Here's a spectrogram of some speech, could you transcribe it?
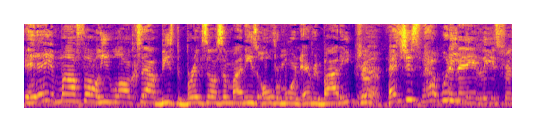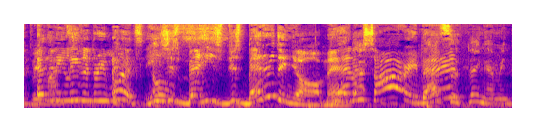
It ain't my fault. He walks out, beats the brakes on somebody. He's over more than everybody. Sure. That's just how. What And then he leaves for three And then he leaves for three months. He's just, be, he's just better than y'all, man. Yeah, I'm sorry, That's man. That's the thing. I mean,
